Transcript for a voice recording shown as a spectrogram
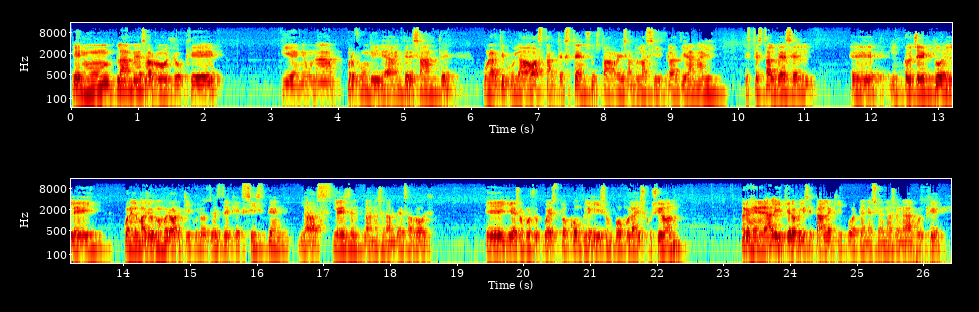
en un plan de desarrollo que tiene una profundidad interesante, un articulado bastante extenso. Estaba revisando las cifras, Diana, y este es tal vez el, eh, el proyecto de ley con el mayor número de artículos desde que existen las leyes del Plan Nacional de Desarrollo. Eh, y eso, por supuesto, complejiza un poco la discusión. Pero en general, y quiero felicitar al equipo de Planeación Nacional porque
